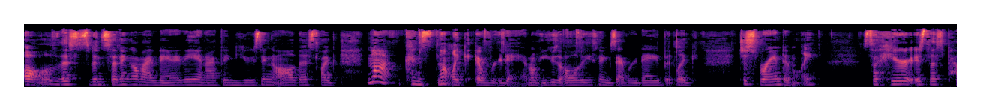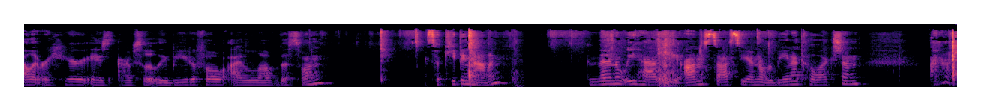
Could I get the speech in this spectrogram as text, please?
all of this has been sitting on my vanity and I've been using all this, like not, not like every day. I don't use all these things every day, but like just randomly. So here is this palette right here is absolutely beautiful. I love this one. So keeping that one. And then we have the Anastasia Norvina collection. I don't,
